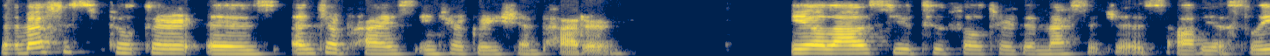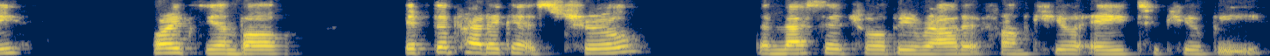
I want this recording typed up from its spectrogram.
The message filter is enterprise integration pattern. It allows you to filter the messages, obviously. For example, if the predicate is true, the message will be routed from QA to QB.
